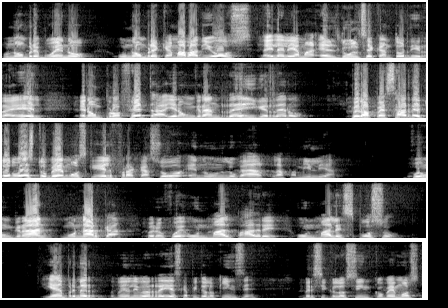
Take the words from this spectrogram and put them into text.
un hombre bueno, un hombre que amaba a Dios. La isla le llama el dulce cantor de Israel. Era un profeta y era un gran rey y guerrero. Pero a pesar de todo esto, vemos que él fracasó en un lugar, la familia. Fue un gran monarca, pero fue un mal padre, un mal esposo. Y en primer, primer libro de Reyes, capítulo 15, versículo 5, vemos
